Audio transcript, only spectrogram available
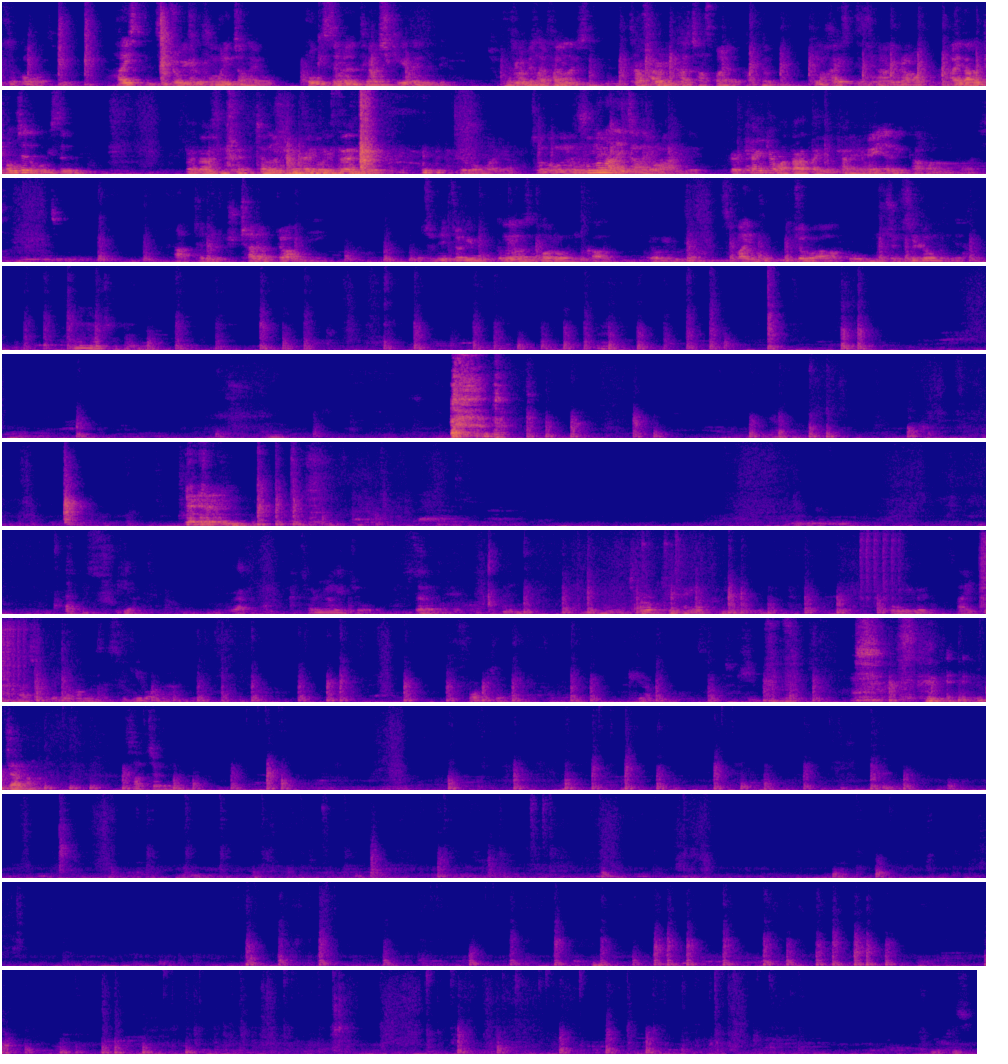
있었던 거 같은데 하이스트 뒤쪽에 그 후문 있잖아요 거기 쓰면 퇴원시키게 되는데 거기를 맨날 다 하는 있어 자수형. 다 자스파이는 다 편. 그 하이스트는 아니라 아니 나는 평소에도 거기 쓰는데 나 저도 평소에 거기 쓰는데 그게 뭔 말이야? 저도 오늘 후문 안에 있잖아요. 왔는데 그 편의점 왔다 갔다 하기 편해요. 편의점이 가까우니까. 아 저들 주차장 쪽? 네. 어차피 저기 목동역에서 걸어오니까 여기 그냥 스파이프 이쪽으로 와갖고 음. 쭉 질러오면 돼서 부모님 오시면 편해요 숙이야. 있잖아. 사적인. 이렇게지.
